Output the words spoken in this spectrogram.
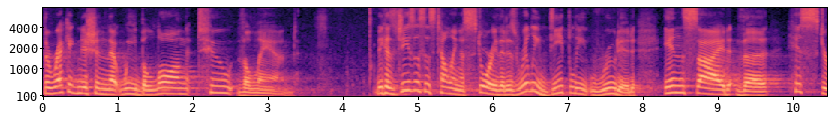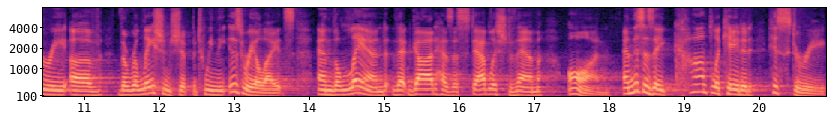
the recognition that we belong to the land. Because Jesus is telling a story that is really deeply rooted inside the history of the relationship between the Israelites and the land that God has established them on. And this is a complicated history.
